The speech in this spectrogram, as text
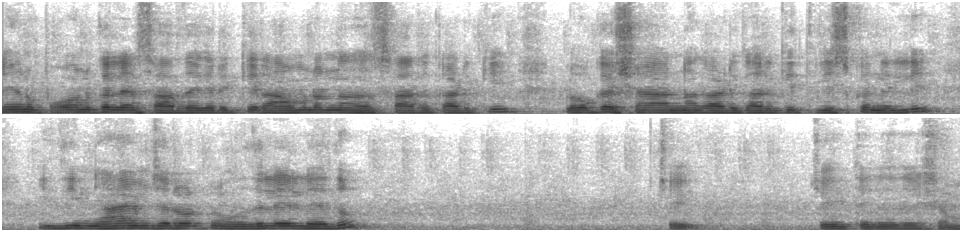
నేను పవన్ కళ్యాణ్ సార్ దగ్గరికి రామణన్న సార్ కాడికి లోకేష్ అన్న గారి గారికి తీసుకొని వెళ్ళి ఇది న్యాయం జరగటం వదిలేదు జై జై తెలుగుదేశం.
